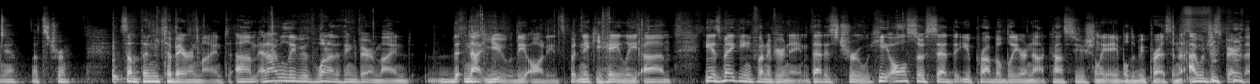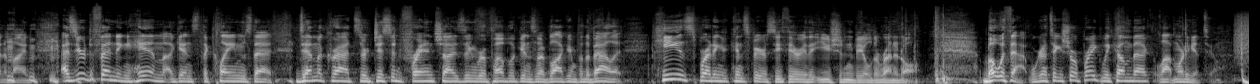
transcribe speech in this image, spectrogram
Yeah, that's true. Something to bear in mind. Um, and I will leave you with one other thing to bear in mind. Not you, the audience, but Nikki Haley. Um, he is making fun of your name. That is true. He also said that you probably are not constitutionally able to be president. I would just bear that in mind. As you're defending him against the claims that Democrats are disenfranchising Republicans by blocking from the ballot, he is spreading a conspiracy theory that you shouldn't be able to run at all. But with that, we're going to take a short break. We come back, a lot more to get to.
